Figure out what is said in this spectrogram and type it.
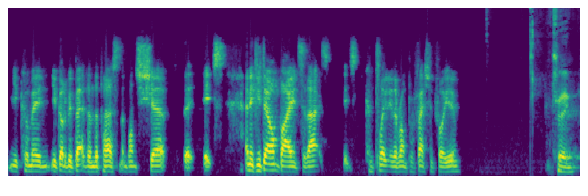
You come in, you've got to be better than the person that wants your shirt. It's and if you don't buy into that, it's, it's completely the wrong profession for you. True,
